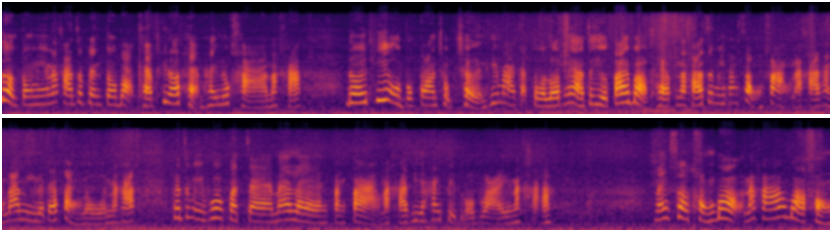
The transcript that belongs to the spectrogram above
ส่วนตรงนี้นะคะจะเป็นตัวเบาะแคปที่เราแถมให้ลูกค้านะคะ โดยที่อุปกรณ์ฉุกเฉินที่มากับตัวรถเนี่ยจะอยู่ใต้เบาะแคปนะคะ จะมีทั้งสองฝั่งนะคะ ทางด้านนี้แล้วก็ฝั่งโน้นนะคะ ก็จะมีพวกประแจแม่แรงต่างๆนะคะ ที่ให้ติดรถไว้นะคะ ในส่วนของเบาะนะคะเบาะของ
